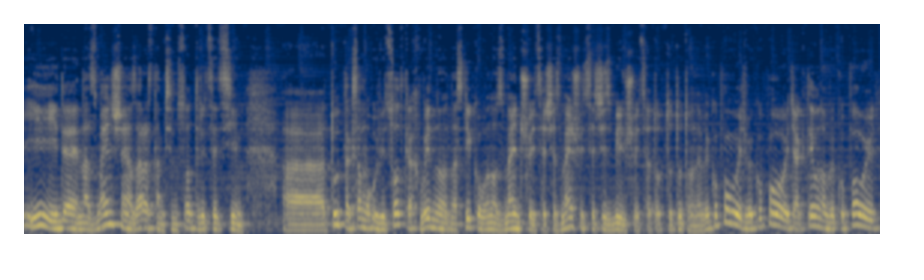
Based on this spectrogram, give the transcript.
і йде на зменшення. Зараз там 737. Тут так само у відсотках видно, наскільки воно зменшується, чи зменшується, чи збільшується. Тобто тут вони викуповують, викуповують, активно викуповують.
